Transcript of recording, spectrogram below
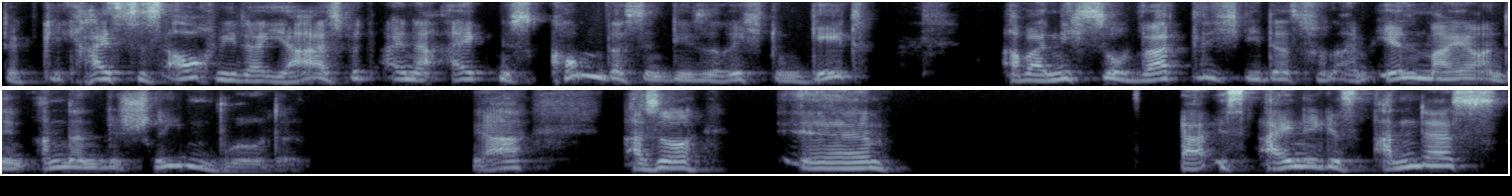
Da heißt es auch wieder, ja, es wird ein Ereignis kommen, das in diese Richtung geht, aber nicht so wörtlich, wie das von einem Irlmeier und den anderen beschrieben wurde. Ja, also äh, da ist einiges anders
